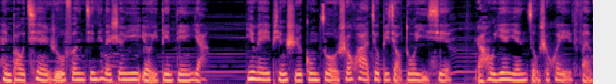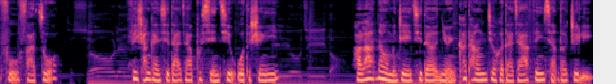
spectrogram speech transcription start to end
很抱歉，如风今天的声音有一点点哑，因为平时工作说话就比较多一些，然后咽炎总是会反复发作。非常感谢大家不嫌弃我的声音。好啦，那我们这一期的女人课堂就和大家分享到这里。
